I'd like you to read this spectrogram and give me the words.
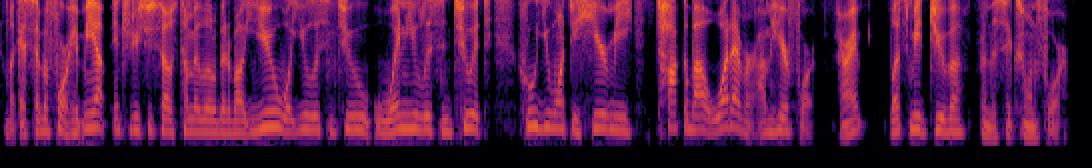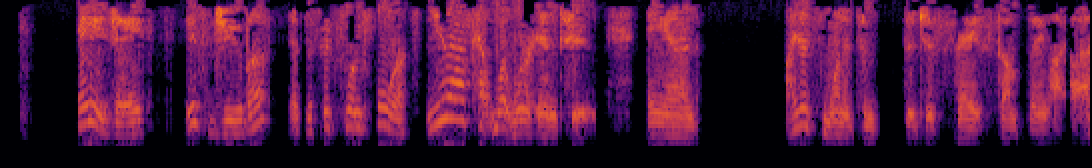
And like I said before, hit me up, introduce yourselves, tell me a little bit about you, what you listen to, when you listen to it, who you want to hear me talk about, whatever. I'm here for it. All right. Let's meet Juba from the 614. Hey, Jake. It's Juba at the 614. You asked what we're into, and I just wanted to, to just say something. I, I,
